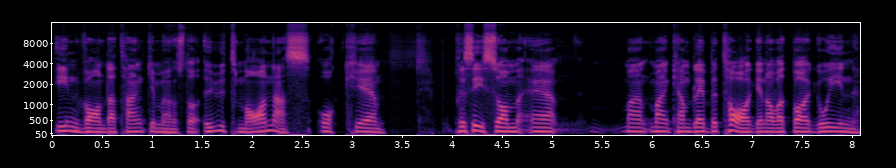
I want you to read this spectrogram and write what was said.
invanda tankemönster utmanas. Och eh, precis som eh, man, man kan bli betagen av att bara gå in eh,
